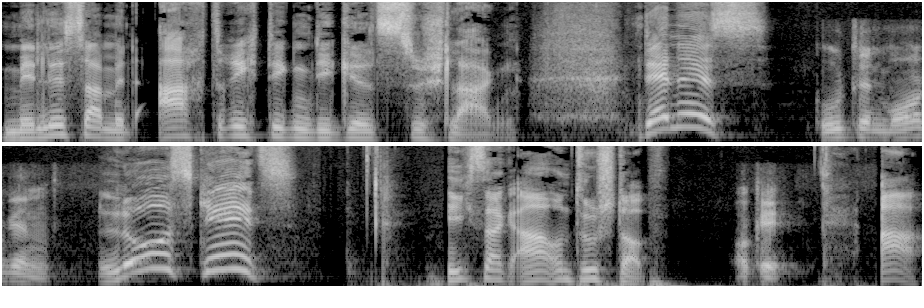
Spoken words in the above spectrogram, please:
Melissa mit acht Richtigen, die Gills zu schlagen. Dennis, Guten Morgen. los geht's! Ich sag A und du stopp. Okay, A.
